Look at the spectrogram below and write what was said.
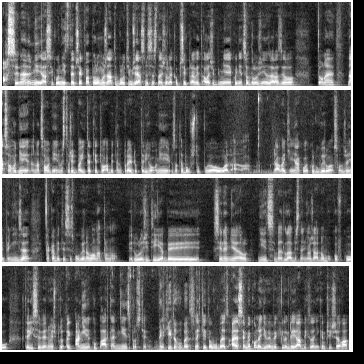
Asi ne, mě asi jako nic nepřekvapilo. Možná to bylo tím, že já jsem se snažil jako připravit, ale že by mě jako něco vyloženě zarazilo, to ne. Na co hodně, na co hodně investoři dbají, tak je to, aby ten projekt, do kterého oni za tebou vstupují a, a dávají ti nějakou jako důvěru a samozřejmě peníze, tak aby ty se mu věnoval naplno. Je důležitý, aby si neměl nic vedle, abys neměl žádnou bokovku, který se věnuješ, ani jako part-time, nic prostě. Nechtějí to vůbec. Nechtějí to vůbec. A já jsem jako nedivím ve chvíli, kdy já bych za někým přišel a,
